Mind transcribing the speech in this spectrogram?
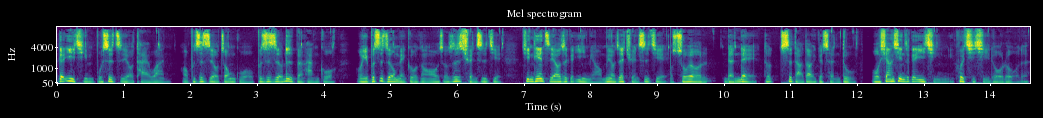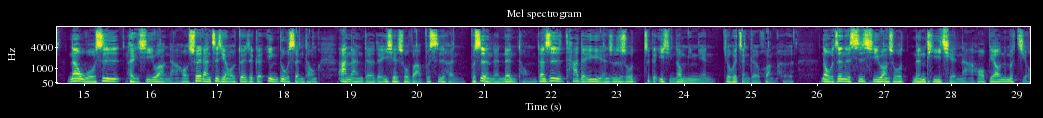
个疫情不是只有台湾哦，不是只有中国，不是只有日本、韩国，哦，也不是只有美国跟欧洲，这是全世界。今天只要这个疫苗没有在全世界所有人类都施打到一个程度，我相信这个疫情会起起落落的。那我是很希望，然后虽然之前我对这个印度神童阿南德的一些说法不是很不是很能认同，但是他的预言就是说这个疫情到明年就会整个缓和。那我真的是希望说能提前，然后不要那么久。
